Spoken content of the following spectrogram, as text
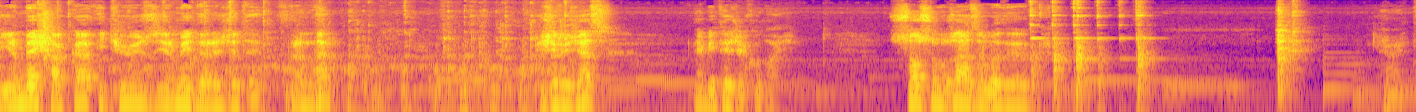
25 dakika 220 derecede fırında pişireceğiz ve bitecek olay. Sosumuzu hazırladık. Evet.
